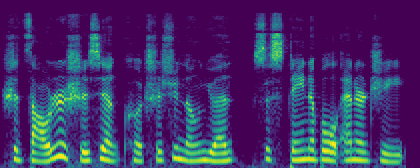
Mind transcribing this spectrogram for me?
是早日实现可持续能源 （sustainable energy）。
